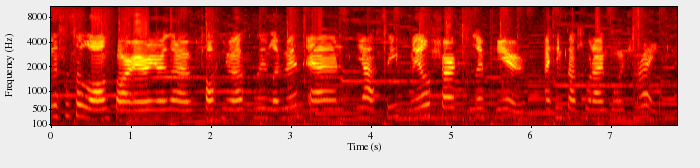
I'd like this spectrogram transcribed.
this is a long far area that I was talking about they live in and yeah, see, male sharks live here. I think that's what I'm going to write.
